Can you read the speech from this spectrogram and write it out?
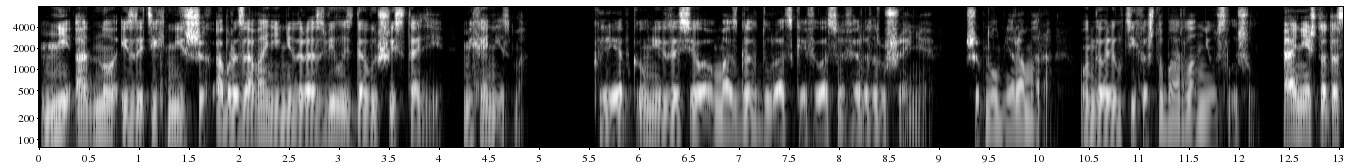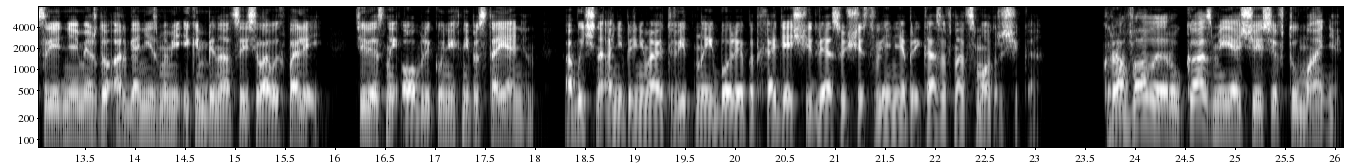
ни одно из этих низших образований не доразвилось до высшей стадии – механизма – «Крепко у них засела в мозгах дурацкая философия разрушения», – шепнул мне Ромеро. Он говорил тихо, чтобы Орлан не услышал. «Они что-то среднее между организмами и комбинацией силовых полей. Телесный облик у них непостоянен. Обычно они принимают вид, наиболее подходящий для осуществления приказов надсмотрщика». «Кровавая рука, змеящаяся в тумане»,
